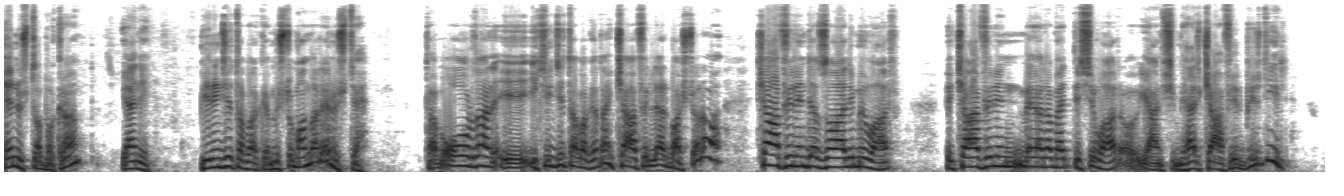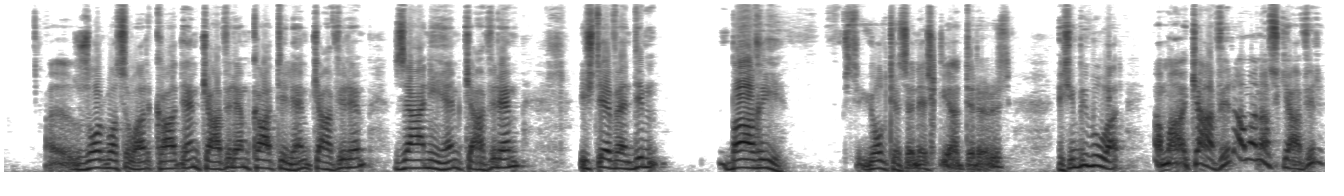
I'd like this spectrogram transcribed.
en üst tabaka yani birinci tabaka Müslümanlar en üstte. Tabi oradan e, ikinci tabakadan kafirler başlıyor ama kafirin de zalimi var. E, kafirin merhametlisi var. Yani şimdi her kafir bir değil. E, zorbası var. Hem kafir hem katil hem kafir hem zani hem kafir hem işte efendim bağı. İşte yol kesen eşkıya terörist. E şimdi bir bu var. Ama kafir ama nasıl kafir?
